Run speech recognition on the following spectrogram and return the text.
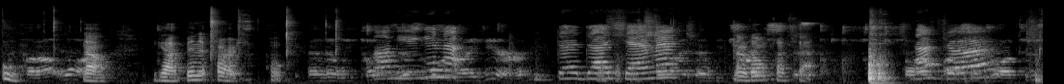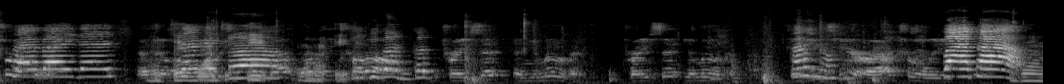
Cut out one. No, you gotta bend it first. Oh, And then we took Mom, this you're gonna- right here. The, the sandwich. no, don't touch that. So That's I good. said draw two circles, Bye bye and then If they want to eat, they're gonna eat. cut You out. got good. Trace it and you move it. Trace it, you move it. I So know. these here are actually Bye bye. Then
